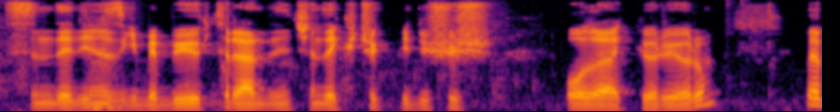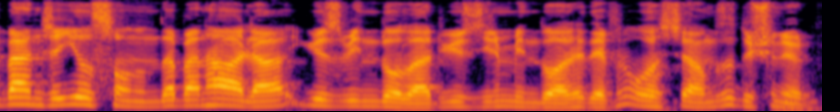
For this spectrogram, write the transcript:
sizin dediğiniz gibi büyük trendin içinde küçük bir düşüş olarak görüyorum. Ve bence yıl sonunda ben hala 100 bin dolar, 120 bin dolar hedefine ulaşacağımızı düşünüyorum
